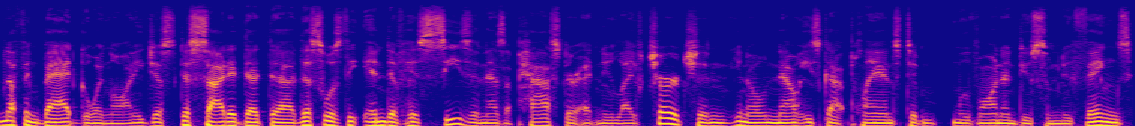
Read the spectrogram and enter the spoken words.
nothing bad going on. He just decided that uh, this was the end of his season as a pastor at New Life Church, and you know now he's got plans to move on and do some new things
